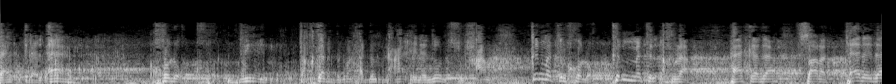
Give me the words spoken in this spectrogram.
إلى الآن. خلق دين تقترب الواحد من العائلة دول سبحان قمة الخلق قمة الأخلاق. هكذا صارت تاردة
